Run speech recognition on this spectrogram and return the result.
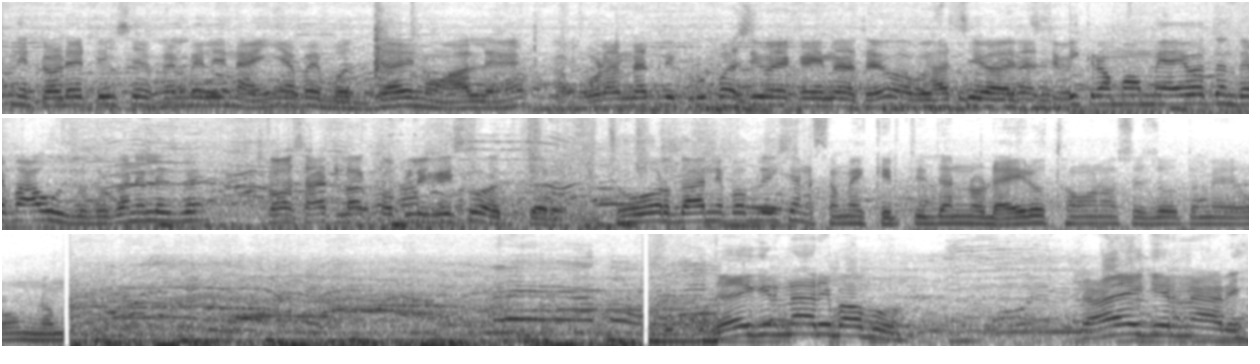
ભવનાથની તળેટી છે ફેમિલીને અહીંયા ભાઈ બધાયનું હાલે હે. આ ભોળાનાથની કૃપા સિવાય કંઈ ના થયો સાચી વાત છે. વિક્રમમાં અમે આવ્યા હતા ને તેમાં આવું જ હતું ગણેશભાઈ છ સાત લાખ પબ્લિક શું વાત કરો. જોરદારની પબ્લિક છે ને સમય કીર્તિદાનનો ડાયરો થવાનો છે જો તમે ઓમ નમ જય ગિરનારી બાબુ. જય ગિરનારી.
